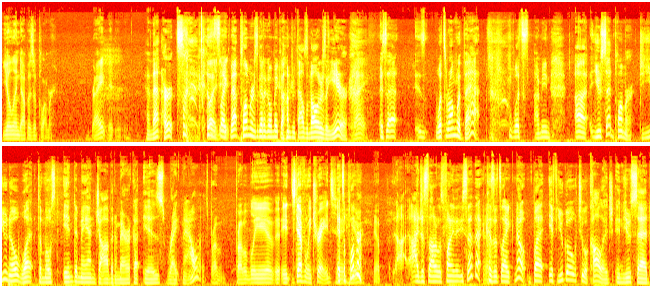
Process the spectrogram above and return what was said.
You'll end up as a plumber mm-hmm. right? It- And that hurts because Well, it's it- like it- that plumber is going to go make a hundred thousand dollars a year. right. Is that is what's wrong with that? what's I mean, uh, you said plumber. Do you know what the most in demand job in America is right now? it's prob- probably uh, it's definitely trades It's a plumber. know, yep I- I just thought it was funny that you said that because Yeah. it's like no, but if you go to a college and you said,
